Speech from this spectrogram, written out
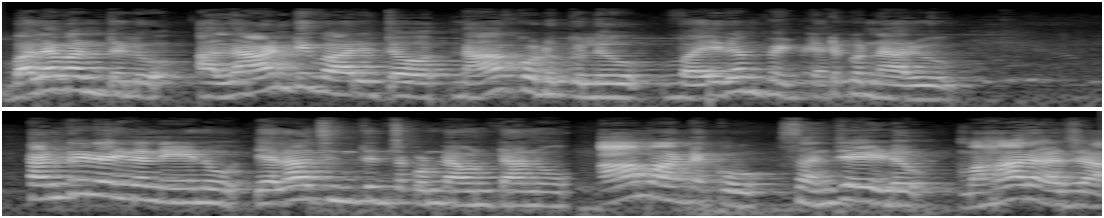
బలవంతులు అలాంటి వారితో నా కొడుకులు వైరం పెట్టుకున్నారు. తండ్రినైన నేను ఎలా చింతించకుండా ఉంటాను? ఆ మాటకు సంజయుడు మహారాజా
